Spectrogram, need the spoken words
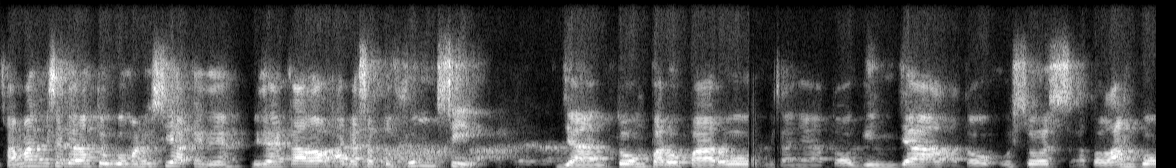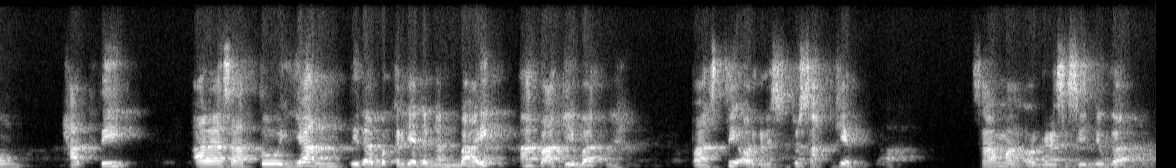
Sama misalnya dalam tubuh manusia gitu ya. Misalnya kalau ada satu fungsi jantung, paru-paru misalnya atau ginjal atau usus atau lambung, hati ada satu yang tidak bekerja dengan baik, apa akibatnya? Pasti organisasi itu sakit. Sama organisasi juga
